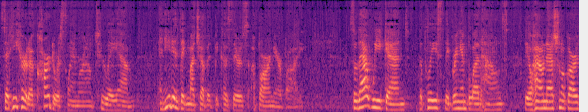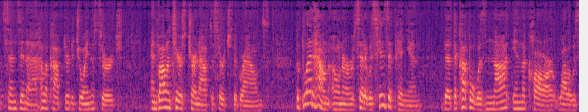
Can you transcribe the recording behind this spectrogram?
said he heard a car door slam around 2 a.m., and he didn't think much of it because there's a bar nearby. So that weekend, the police, they bring in bloodhounds. The Ohio National Guard sends in a helicopter to join the search, and volunteers turn out to search the grounds. The bloodhound owner said it was his opinion that the couple was not in the car while it was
